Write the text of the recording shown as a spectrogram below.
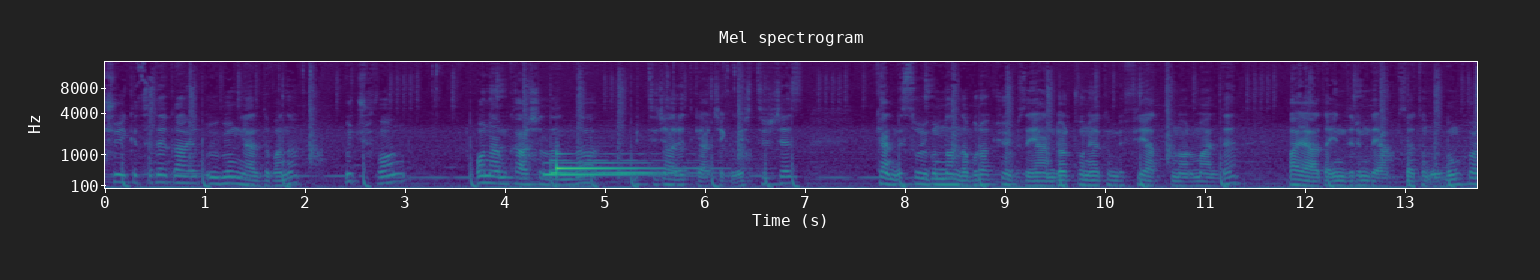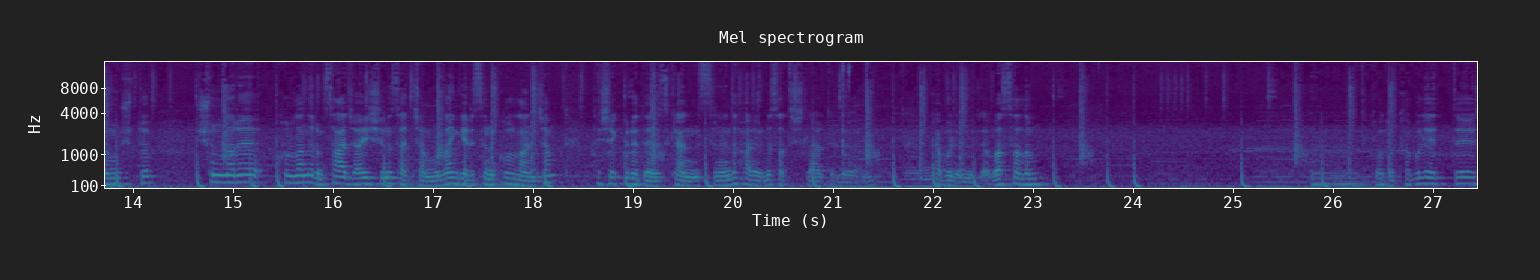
Şu ikisi de gayet uygun geldi bana. 3 fon 10M karşılığında bir ticaret gerçekleştireceğiz. Kendisi uygundan da bırakıyor bize yani 4 fona yakın bir fiyat normalde. Bayağı da indirim de yaptı zaten uygun koymuştu. Şunları kullanırım sadece ay ışığını satacağım buradan gerisini kullanacağım. Teşekkür ederiz kendisine de hayırlı satışlar diliyorum. Kabulümüze basalım. O da kabul etti.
